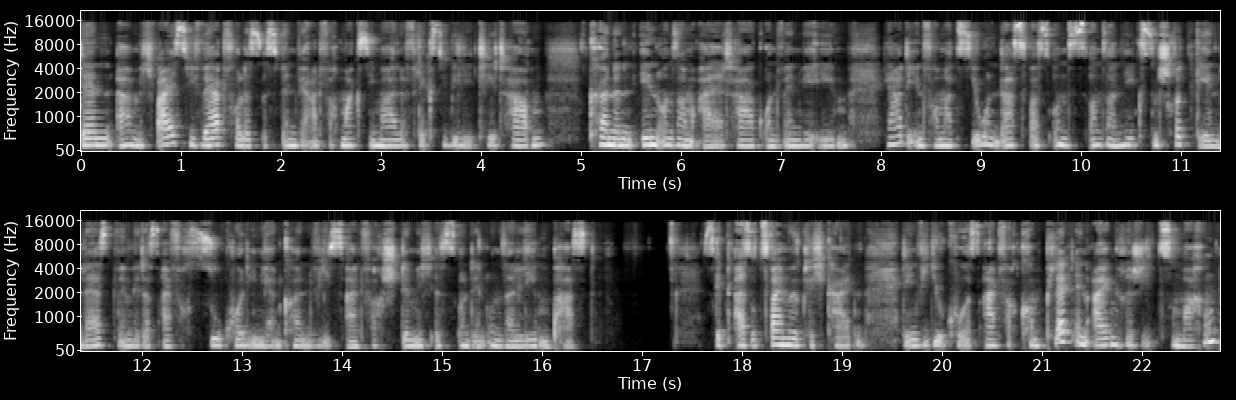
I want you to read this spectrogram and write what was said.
Denn ähm, ich weiß, wie wertvoll es ist, wenn wir einfach maximale Flexibilität haben können in unserem Alltag und wenn wir eben, ja, die Informationen, das, was uns, uns unseren nächsten Schritt gehen lässt, wenn wir das einfach so koordinieren können, wie es einfach stimmig ist und in unser Leben passt. Es gibt also zwei Möglichkeiten, den Videokurs einfach komplett in Eigenregie zu machen.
